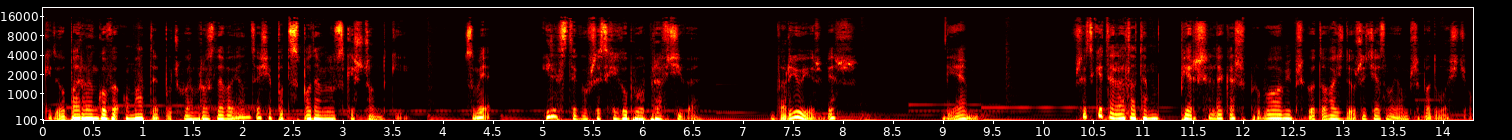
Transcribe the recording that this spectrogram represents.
Kiedy oparłem głowę o matę, poczułem rozlewające się pod spodem ludzkie szczątki. W sumie, ile z tego wszystkiego było prawdziwe? Wariujesz, wiesz? Wiem. Wszystkie te lata temu pierwszy lekarz próbował mnie przygotować do życia z moją przypadłością.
